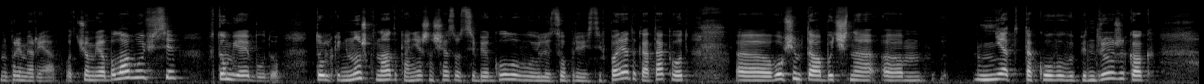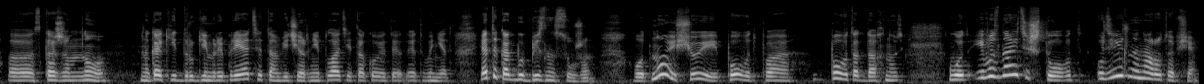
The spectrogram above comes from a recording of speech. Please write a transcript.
например, я... Вот в чем я была в офисе, в том я и буду. Только немножко надо, конечно, сейчас вот себе голову и лицо привести в порядок, а так вот, э, в общем-то, обычно э, нет такого выпендрежа, как Э, скажем, ну, на какие-то другие мероприятия, там вечерние платья, такое, этого нет. Это как бы бизнес-ужин. Вот. Ну, еще и повод, по, повод отдохнуть. Вот. И вы знаете что? Вот удивительный народ вообще.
